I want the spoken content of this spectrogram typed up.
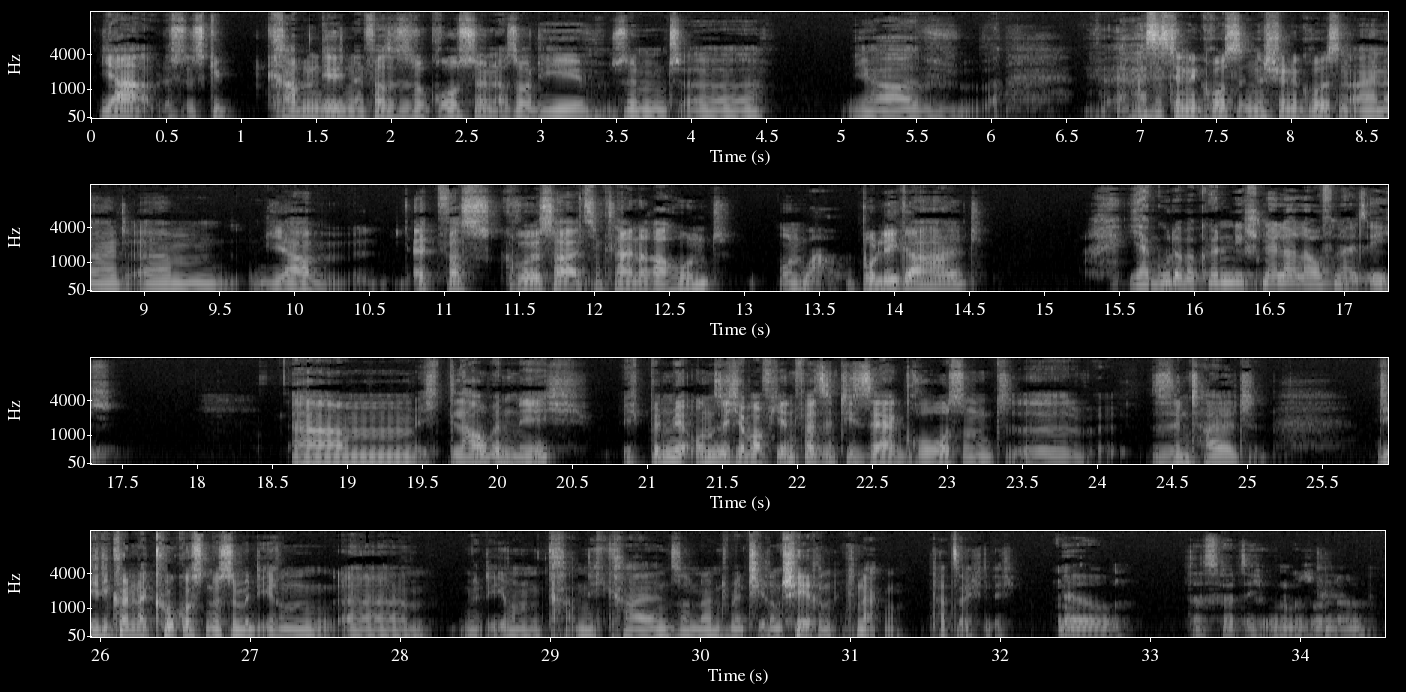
ja, es, es gibt Krabben, die in etwa so groß sind, also die sind äh, ja was ist denn eine große, eine schöne Größeneinheit? Ähm, ja, etwas größer als ein kleinerer Hund und Wow. bulliger halt. Ja gut, aber können die schneller laufen als ich? Ähm, ich glaube nicht. Ich bin mir unsicher, aber auf jeden Fall sind die sehr groß und äh, sind halt die die können da Kokosnüsse mit ihren äh, mit ihren nicht Krallen, sondern mit ihren Scheren knacken tatsächlich. Oh, das hört sich ungesund an.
